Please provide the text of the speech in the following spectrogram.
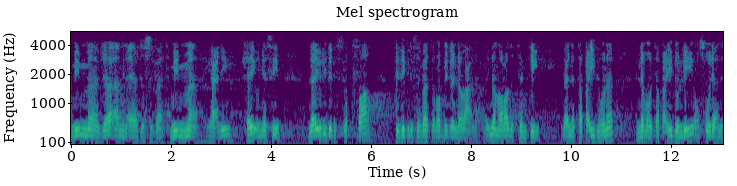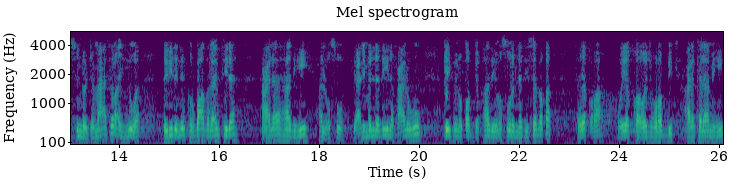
مما جاء من آيات الصفات. مما يعني شيء يسير. لا يريد الاستقصاء في ذكر صفات الرب جل وعلا وإنما أراد التمثيل لأن التقعيد هنا إنما هو تقعيد لأصول أهل السنة والجماعة في رأيه هو يريد أن يذكر بعض الأمثلة على هذه الأصول يعني ما الذي نفعله كيف نطبق هذه الأصول التي سبقت فيقرأ ويبقى وجه ربك على كلامه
